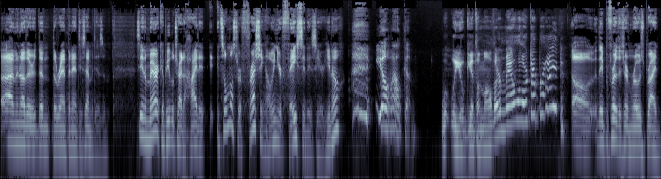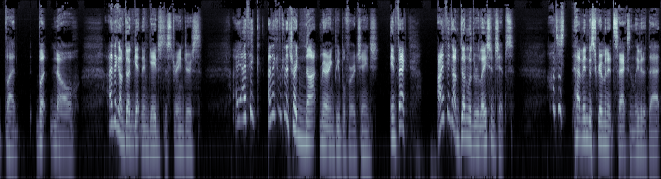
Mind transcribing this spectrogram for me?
I mean, other than the rampant anti Semitism. See, in America, people try to hide it. It's almost refreshing how in your face it is here, you know? You're welcome. W- will you get another mail order bride? Oh, they prefer the term rose bride, but but no. I think I'm done getting engaged to strangers. I, I think I think I'm gonna try not marrying people for a change. In fact, I think I'm done with relationships. I'll just have indiscriminate sex and leave it at that.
